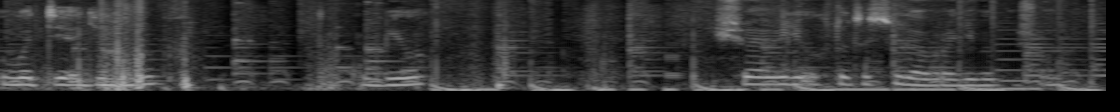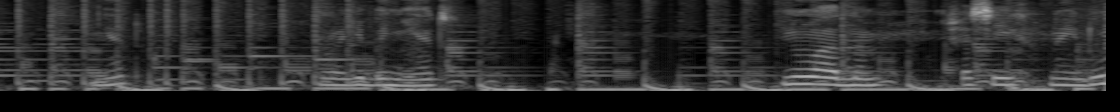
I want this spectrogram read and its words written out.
Вот и один лук. Так, убил. Еще я видел, кто-то сюда вроде бы пришел. Нет? Вроде бы нет. Ну ладно, сейчас я их найду.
